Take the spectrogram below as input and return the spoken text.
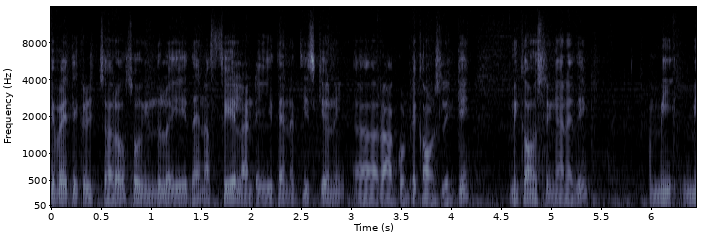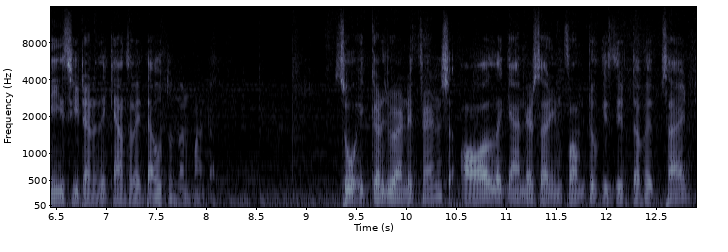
ఏవైతే ఇక్కడ ఇచ్చారో సో ఇందులో ఏదైనా ఫెయిల్ అంటే ఏదైనా తీసుకొని రాకుంటే కౌన్సిలింగ్కి మీ కౌన్సిలింగ్ అనేది మీ మీ సీట్ అనేది క్యాన్సిల్ అయితే అవుతుందన్నమాట. సో ఇక్కడ చూడండి friends all the candidates are inform to visit the website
